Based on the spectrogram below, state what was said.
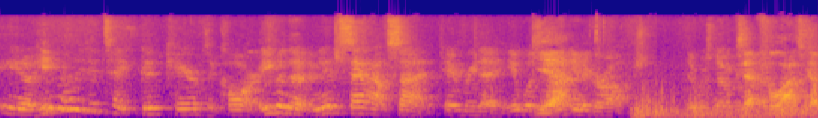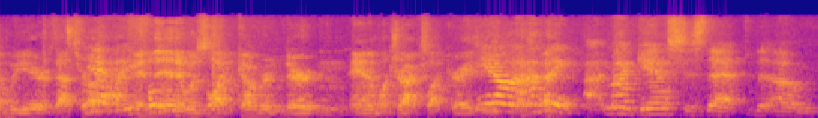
you know he really did take good care of the car. Even though I mean it sat outside every day. It was Yeah. not in a garage. There was no Except for the last couple of years, that's right. Yeah, and then it was like covered in dirt and animal tracks like crazy. You know, I think my guess is that the, um,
